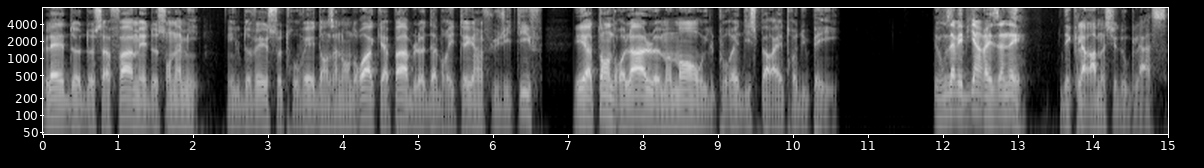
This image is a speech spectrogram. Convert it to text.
l'aide de sa femme et de son ami. Il devait se trouver dans un endroit capable d'abriter un fugitif et attendre là le moment où il pourrait disparaître du pays. Vous avez bien raisonné, déclara M. Douglas.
